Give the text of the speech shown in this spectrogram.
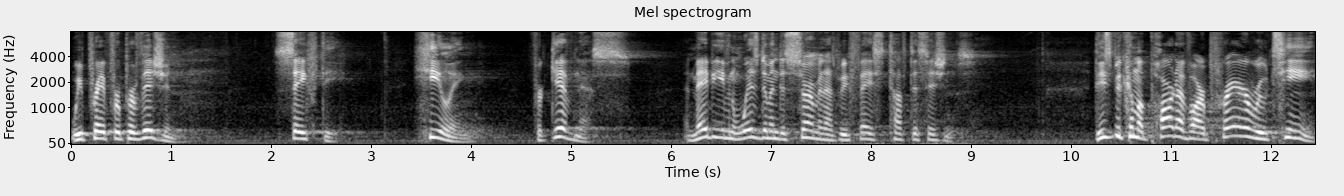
We pray for provision safety, healing, forgiveness, and maybe even wisdom and discernment as we face tough decisions. These become a part of our prayer routine,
